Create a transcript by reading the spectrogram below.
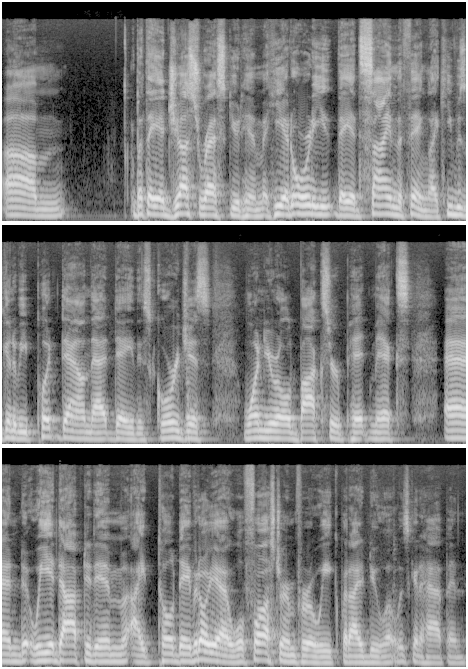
Um, but they had just rescued him. He had already, they had signed the thing, like he was going to be put down that day, this gorgeous one year old boxer pit mix. And we adopted him. I told David, oh, yeah, we'll foster him for a week, but I knew what was going to happen.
